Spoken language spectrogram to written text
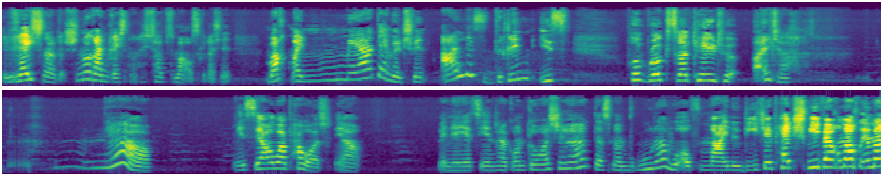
rechnerisch, nur rein rechnerisch, ich hab's mal ausgerechnet, macht man mehr Damage, wenn alles drin ist von Brocks Rakete. Alter. Ja. Ist sehr overpowered, ja. Wenn ihr jetzt die Hintergrundgeräusche hört, dass mein Bruder, wo auf meinem DJ-Pad spielt, warum auch immer.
